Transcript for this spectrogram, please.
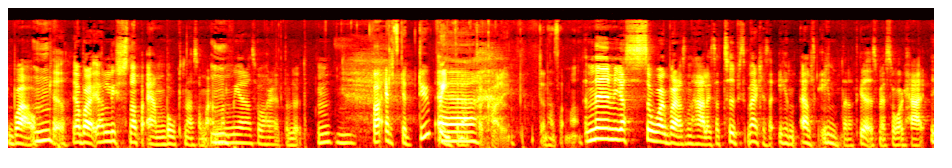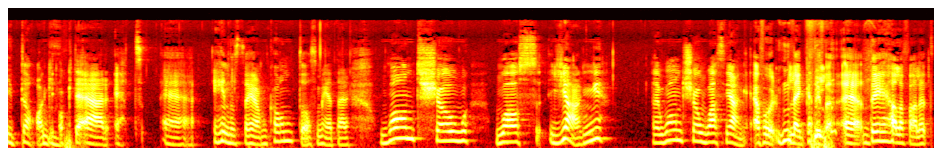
Wow, mm. okej. Okay. Jag, jag har lyssnat på en bok den här sommaren, mm. men mer än så har det inte blivit. Mm. Mm. Vad älskar du på internet uh, Karin, den här sommaren? Nej, men jag såg bara en sån här liksom, typisk, verkligen så in, älskar internetgrej som jag såg här idag. Mm. Och det är ett eh, Instagramkonto som heter Want Show Was Young. Eller Want Show Was Young. Jag får länka till det. Eh, det är i alla fall ett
